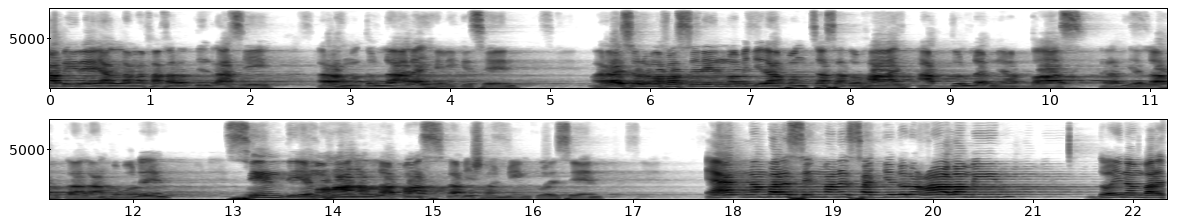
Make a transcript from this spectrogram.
কাবিরে আল্লামা ফাখরউদ্দিন রাজি রহমতুল্লাহ আলাইহি লিখেছেন, রাইসুল মুফাসসিরিন নবীজির আপন চাচাতো ভাই আব্দুল্লাহ ইবনে আব্বাস রাদিয়াল্লাহু তাআলা আনহু বলেন, সিন দিয়ে মহান আল্লাহ পাঁচটা বিষয় মিন করেছেন। এক নম্বরে সিন মানে সাজ্জেদুল আলামিন, দুই নম্বরে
